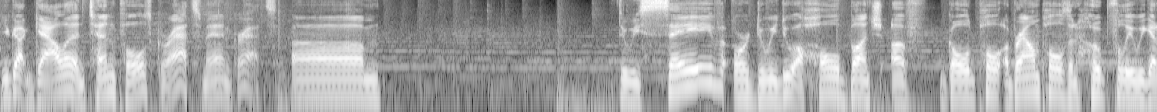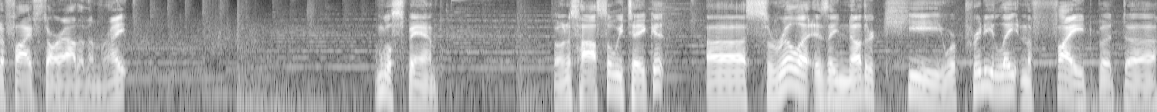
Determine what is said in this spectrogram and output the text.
You got Gala and 10 pulls? Grats, man. Grats. Um... Do we save or do we do a whole bunch of gold pull, uh, brown pulls, and hopefully we get a five star out of them, right? I'm gonna spam. Bonus hostile, we take it. Uh, Cirilla is another key. We're pretty late in the fight, but uh,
